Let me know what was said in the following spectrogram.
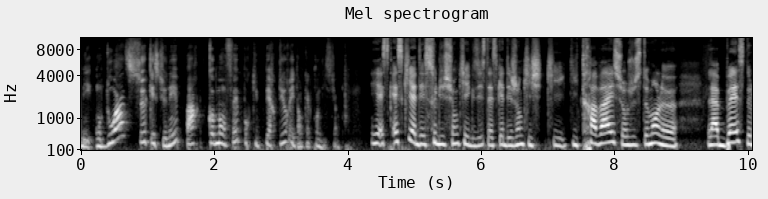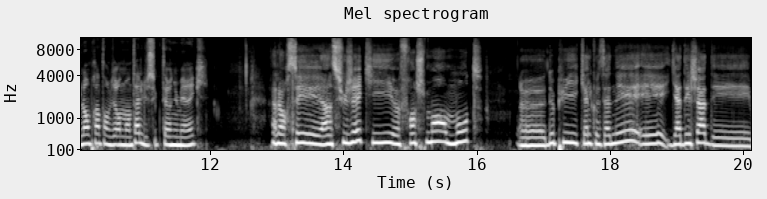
Mais on doit se questionner par comment on fait pour qu'il perdure et dans quelles conditions. Et est-ce est-ce qu'il y a des solutions qui existent? Est-ce qu'il y a des gens qui, qui travaillent sur justement le, la baisse de l'empreinte environnementale du secteur numérique Alors c'est un sujet qui euh, franchement monte euh, depuis quelques années et il y a déjà des,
